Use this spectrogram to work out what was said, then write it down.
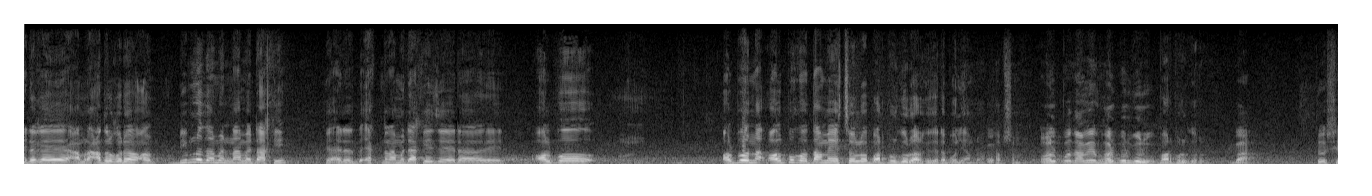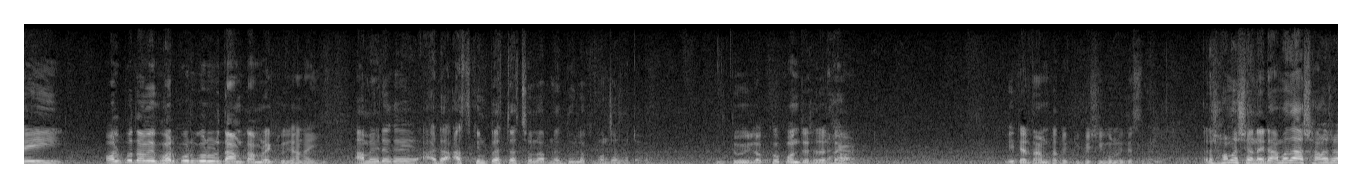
এটাকে আমরা আদর করে বিভিন্ন দামের নামে ডাকি। এটা একটা নামে ডাকি যে এটা অল্প অল্প না অল্প দামে চলো ভরপুর গরু আর কি যেটা বলি আমরা সবসময়। অল্প দামে ভরপুর গরু? ভরপুর গরু। বাহ। তো সেই অল্প দামে ভরপুর গরুর দামটা আমরা একটু জানাই। আমি এটাকে এটা আইসক্রিম প্যাচ চাচ্ছিল আপনার দুই লক্ষ পঞ্চাশ হাজার টাকা। দুই লক্ষ পঞ্চাশ হাজার টাকা। হ্যাঁ। এটার দামটা তো একটু বেশি মনে হইতেছে ভাই। এটা সমস্যা নাই এটা আমাদের সমস্যা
